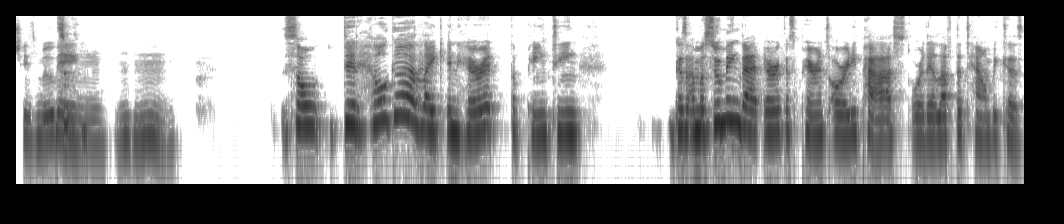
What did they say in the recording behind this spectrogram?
She's moving. mm-hmm. So did Helga like inherit the painting? Because I'm assuming that Erica's parents already passed or they left the town because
